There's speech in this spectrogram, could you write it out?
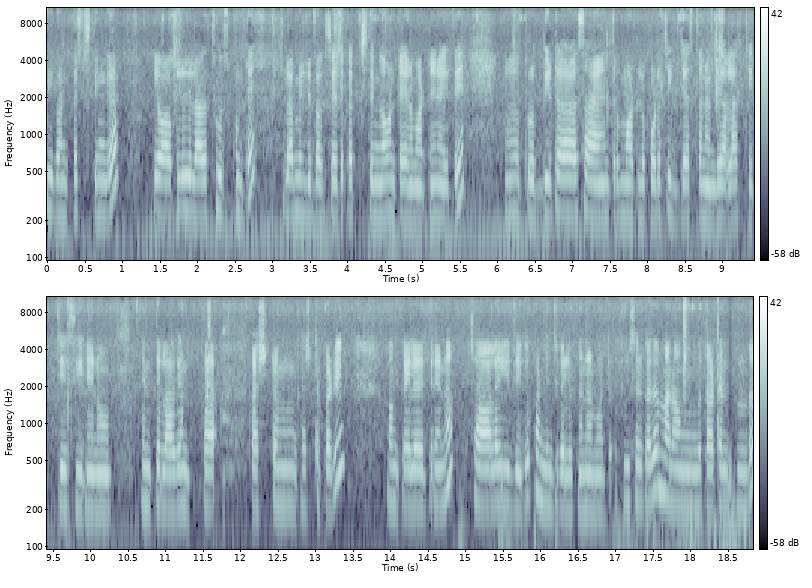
ఇదిగోండి ఖచ్చితంగా ఈ ఆకులు ఇలాగ చూసుకుంటే ఇలా మిల్లి బగ్స్ అయితే ఖచ్చితంగా ఉంటాయన్నమాట నేనైతే. ప్రొద్దుట సాయంత్రం మాటలు కూడా చెక్ చేస్తానండి. అలా చెక్ చేసి నేను ఇంత ఇలాగ ఎంత కష్టం కష్టపడి వంకాయలు అయితే నేను చాలా ఈజీగా పండించగలుగుతున్నాను అనమాట చూసారు కదా మన తోట ఎంత ఉందో?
